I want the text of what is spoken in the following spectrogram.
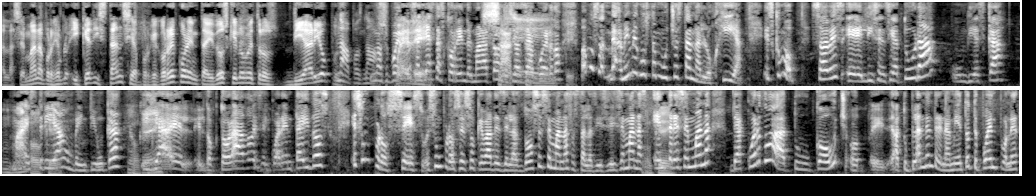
A la semana, por ejemplo, ¿y qué distancia? Porque correr 42 kilómetros diario, pues... no, pues no. No se puede, o sea, ya estás corriendo el maratón, ¿estás de acuerdo? Vamos a, a mí me gusta mucho esta analogía. Es como, ¿sabes? Eh, licenciatura, un 10K, Ujú. maestría, un 21K, Ok. y ya el, el doctorado es el 42. Es un proceso, es un proceso que va desde las 12 semanas hasta las 16 semanas. Ok. Entre semana, de acuerdo a tu coach o eh, a tu plan de entrenamiento, te pueden poner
